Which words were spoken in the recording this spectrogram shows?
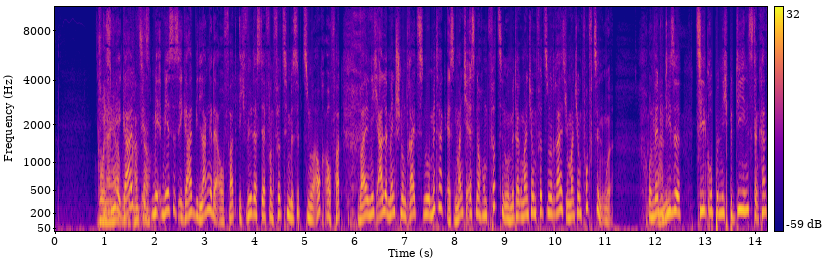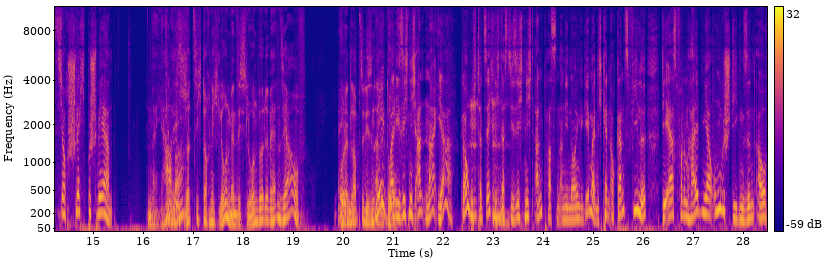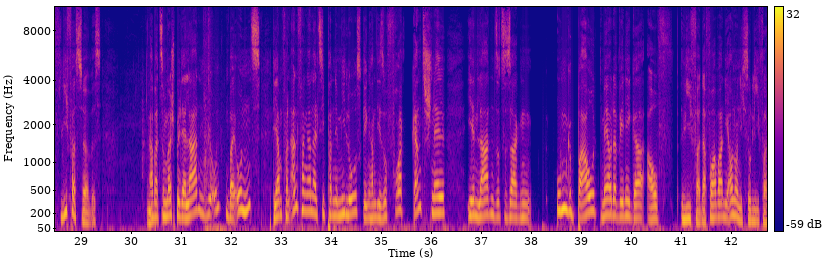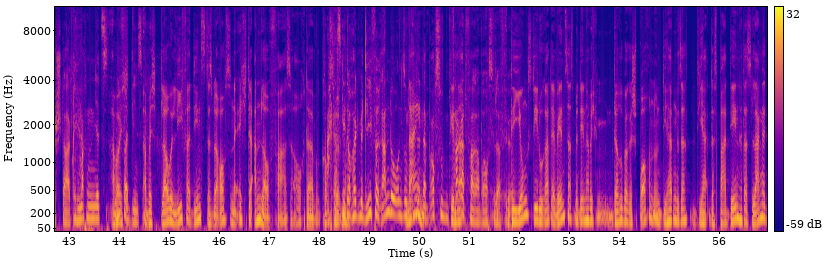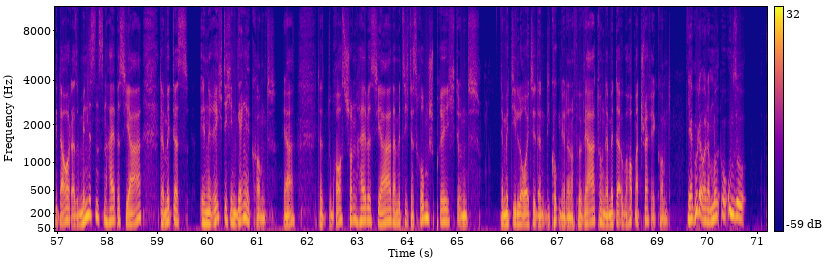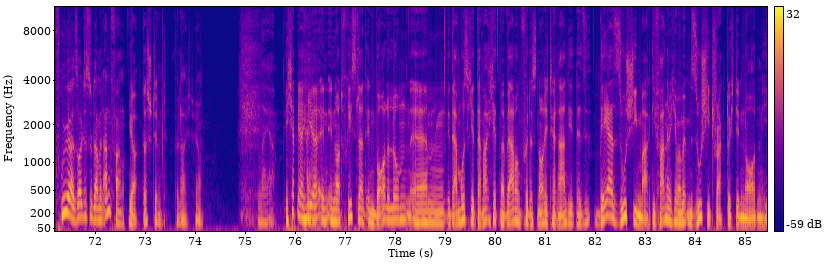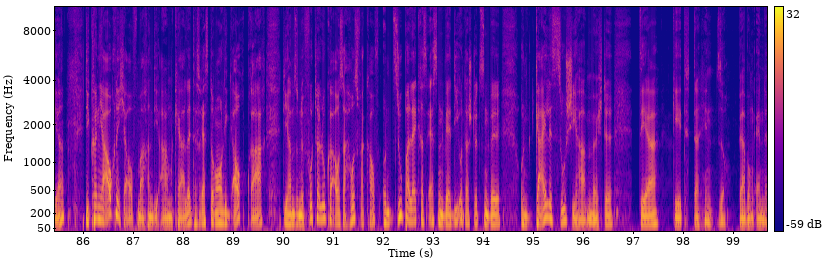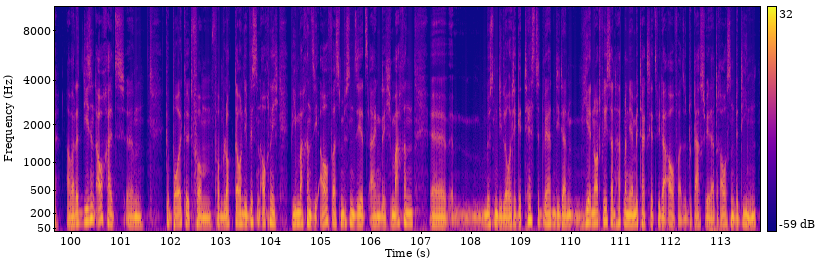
Obwohl, ist naja, mir egal, kannst ja, ist, mir, mir ist es egal, wie lange der aufhat. Ich will, dass der von 14 bis 17 Uhr auch aufhat, weil nicht alle Menschen um 13 Uhr Mittag essen. Manche essen auch um 14 Uhr Mittag, manche um 14.30 Uhr und manche um 15 Uhr. Und wenn Dann- du diese Zielgruppe nicht bedienst, dann kannst du dich auch schlecht beschweren. Naja, Aber- es wird sich doch nicht lohnen. Wenn sich's lohnen würde, hätten sie ja auf. Oder glaubst du, die sind alle Nee, doof? weil die sich nicht an, nein, ja, glaube ich tatsächlich, dass die sich nicht anpassen an die neuen Gegebenheiten. Ich kenne auch ganz viele, die erst vor einem halben Jahr umgestiegen sind auf Lieferservice. Aber zum Beispiel der Laden hier unten bei uns, die haben von Anfang an, als die Pandemie losging, haben die sofort ganz schnell ihren Laden sozusagen umgebaut, mehr oder weniger auf Liefer. Davor waren die auch noch nicht so lieferstark und machen jetzt aber ich, Lieferdienst. aber ich glaube, Lieferdienst, das brauchst du eine echte Anlaufphase auch. Da kommst Ach, das geht doch heute mit Lieferando und so Nein, weiter. Da brauchst du einen genau. Fahrradfahrer brauchst du dafür. Die Jungs, die du gerade erwähnt hast, mit denen habe ich darüber gesprochen und die hatten gesagt, die, das bei denen hat das lange gedauert, also mindestens ein halbes Jahr, damit das in richtig in Gänge kommt. Ja, du brauchst schon ein halbes Jahr, damit sich das rumspricht und Damit die Leute dann, die gucken ja dann auf Bewertung, damit da überhaupt mal Traffic kommt. Ja gut, aber dann muss, umso früher solltest du damit anfangen. Ja, das stimmt, vielleicht, ja. Naja. Ich habe ja hier in, in Nordfriesland in Bordelum, ähm, da muss ich, da mache ich jetzt mal Werbung für das Norditerran. Die, das, wer Sushi mag, die fahren nämlich immer mit dem Sushi-Truck durch den Norden hier. Die können ja auch nicht aufmachen, die armen Kerle. Das Restaurant liegt auch brach. Die haben so eine Futterluke außer Haus verkauft und super leckeres Essen. Wer die unterstützen will und geiles Sushi haben möchte, der geht dahin. So. Werbung Ende. Aber die sind auch halt ähm, gebeutelt vom, vom Lockdown. Die wissen auch nicht, wie machen sie auf, was müssen sie jetzt eigentlich machen. Äh, müssen die Leute getestet werden, die dann, hier in Nordfriesland hat man ja mittags jetzt wieder auf, also du darfst wieder draußen bedienen.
